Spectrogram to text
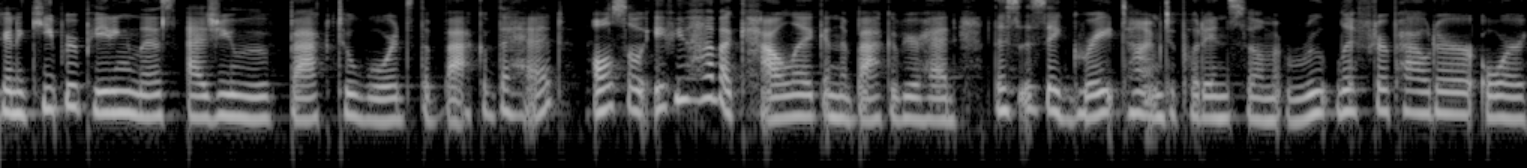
going to keep repeating this as you move back towards the back of the head. Also, if you have a cowlick in the back of your head, this is a great time to put in some root lifter powder or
